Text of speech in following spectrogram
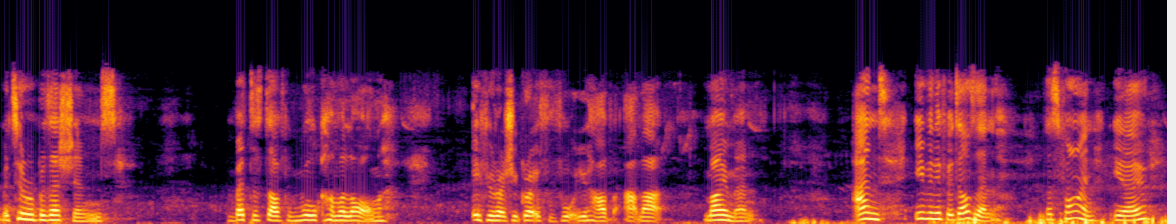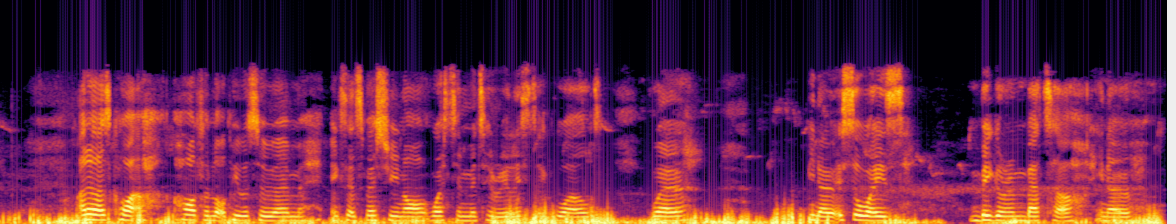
material possessions, better stuff will come along if you're actually grateful for what you have at that moment. And even if it doesn't, that's fine, you know. I know that's quite hard for a lot of people to um, accept, especially in our Western materialistic world, where you know it's always bigger and better, you know,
